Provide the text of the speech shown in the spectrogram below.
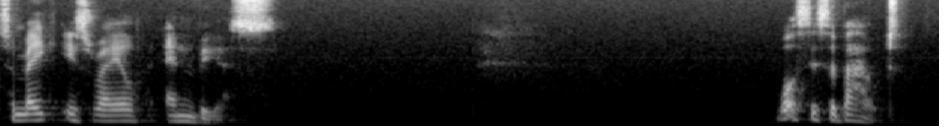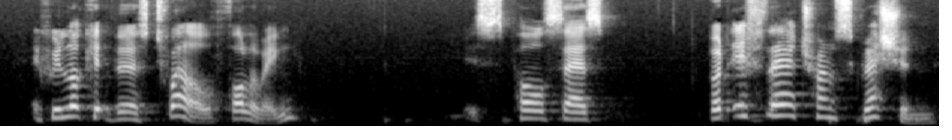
to make Israel envious. What's this about? If we look at verse 12 following, Paul says, But if their transgression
